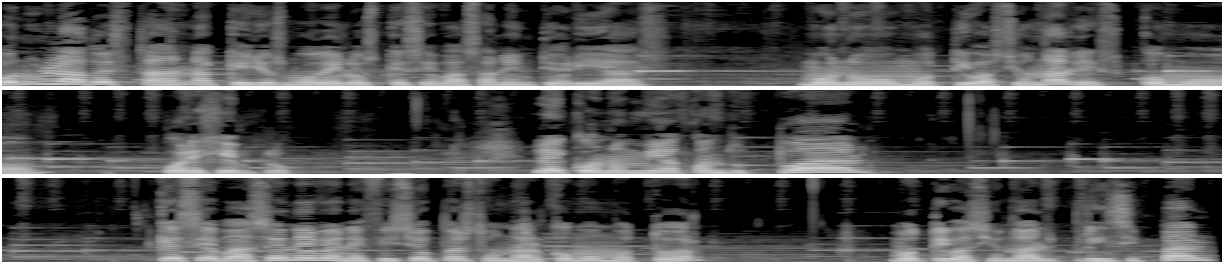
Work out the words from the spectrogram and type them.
Por un lado están aquellos modelos que se basan en teorías monomotivacionales, como por ejemplo la economía conductual, que se basa en el beneficio personal como motor motivacional principal,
